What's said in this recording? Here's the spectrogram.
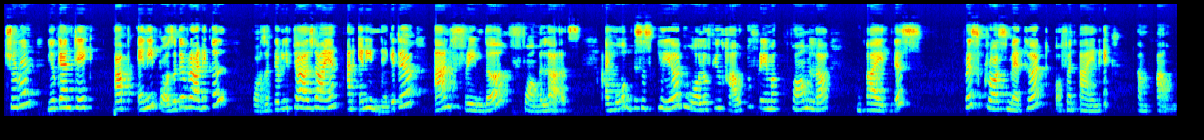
children, you can take up any positive radical, positively charged ion and any negative and frame the formulas. I hope this is clear to all of you how to frame a formula by this crisscross method of an ionic compound.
